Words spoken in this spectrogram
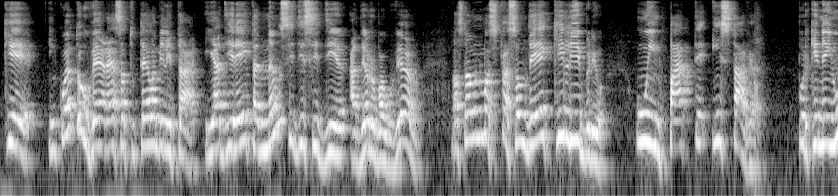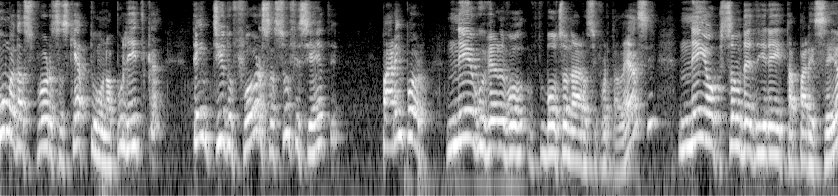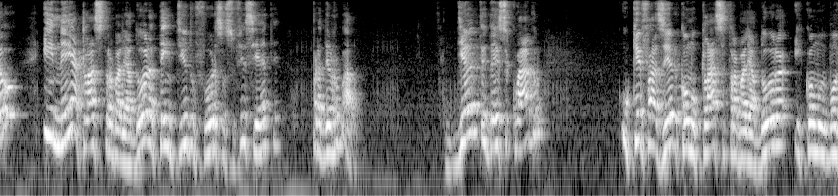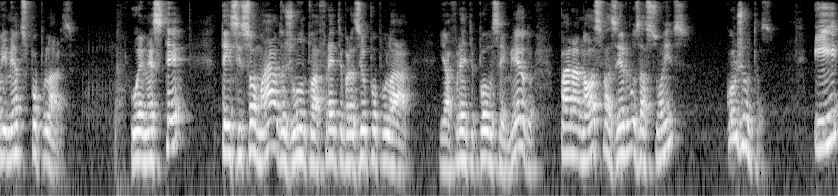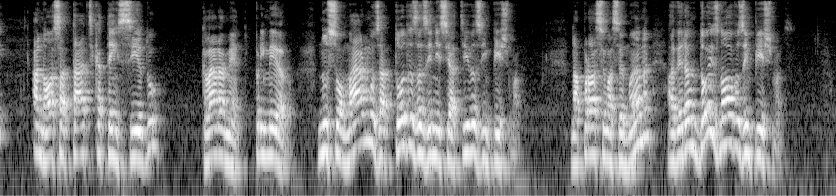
que enquanto houver essa tutela militar e a direita não se decidir a derrubar o governo, nós estamos numa situação de equilíbrio, um empate instável, porque nenhuma das forças que atuam na política tem tido força suficiente para impor. Nem o governo Bolsonaro se fortalece, nem a opção da direita apareceu, e nem a classe trabalhadora tem tido força suficiente para derrubá-lo. Diante desse quadro, o que fazer como classe trabalhadora e como movimentos populares. O MST tem se somado junto à Frente Brasil Popular e à Frente Povo Sem Medo para nós fazermos ações conjuntas. E a nossa tática tem sido, claramente, primeiro, nos somarmos a todas as iniciativas de impeachment. Na próxima semana haverão dois novos impeachments.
